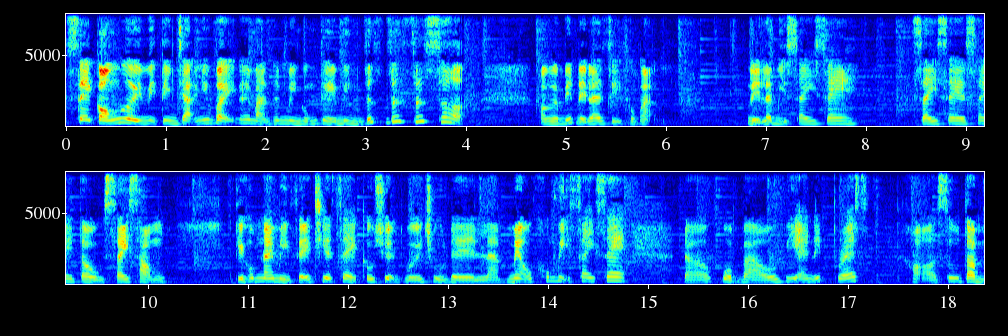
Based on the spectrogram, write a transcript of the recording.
sẽ có người bị tình trạng như vậy. Hay bản thân mình cũng thế. Mình rất rất rất sợ. Mọi người biết đấy là gì không ạ? Đấy là bị say xe. Say xe, say tàu, say sóng. Thì hôm nay mình sẽ chia sẻ câu chuyện với chủ đề là mẹo không bị say xe. Đó, của báo VN Express. Họ sưu tầm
